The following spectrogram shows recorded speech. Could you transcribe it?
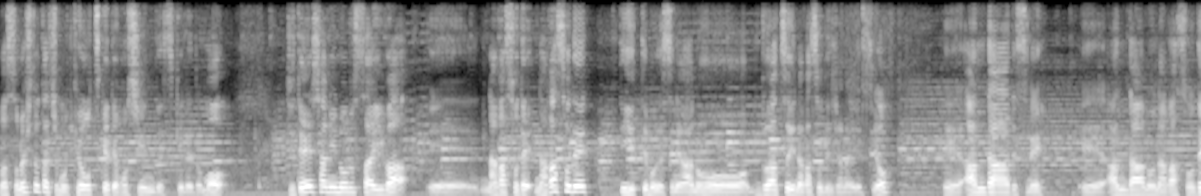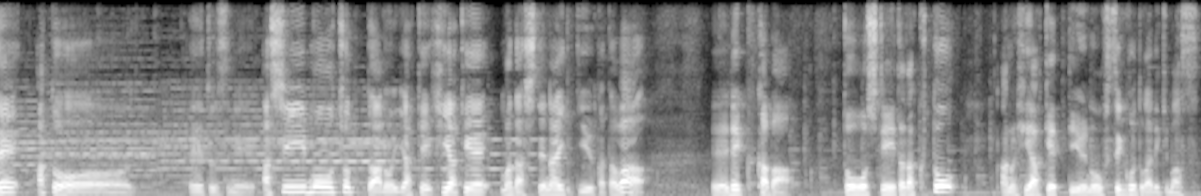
まあ、その人たちも気をつけてほしいんですけれども自転車に乗る際は、えー、長袖長袖って言ってもですねあの分厚い長袖じゃないですよ、えー、アンダーですね、えー、アンダーの長袖あとえっ、とですね足もちょっとあの焼け日焼けまだしてないっていう方は、えレッグカバーと押していただくとあの日焼けっていうのを防ぐことができます。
